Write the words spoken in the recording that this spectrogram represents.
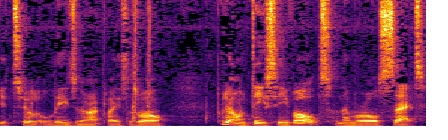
your two little leads in the right place as well. Put it on DC volts and then we're all set.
